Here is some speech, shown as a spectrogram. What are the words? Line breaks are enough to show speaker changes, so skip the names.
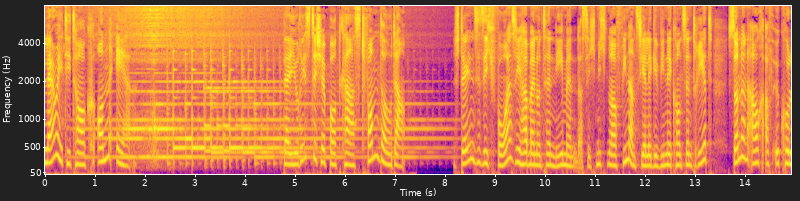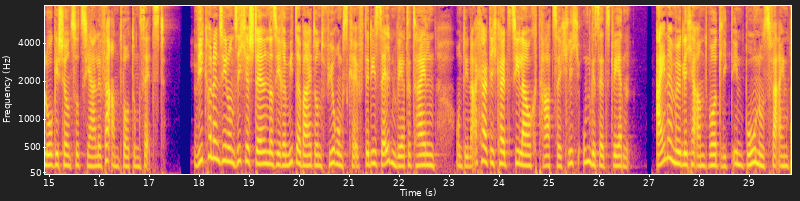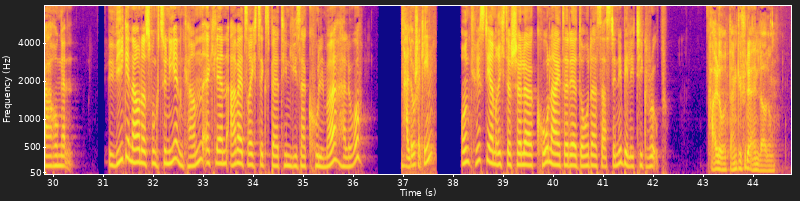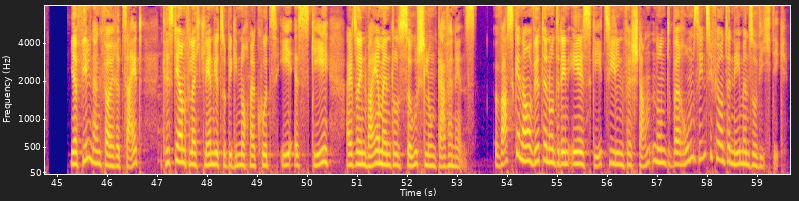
Clarity Talk on Air. Der juristische Podcast von Doda. Stellen Sie sich vor, Sie haben ein Unternehmen, das sich nicht nur auf finanzielle Gewinne konzentriert, sondern auch auf ökologische und soziale Verantwortung setzt. Wie können Sie nun sicherstellen, dass Ihre Mitarbeiter und Führungskräfte dieselben Werte teilen und die Nachhaltigkeitsziele auch tatsächlich umgesetzt werden? Eine mögliche Antwort liegt in Bonusvereinbarungen. Wie genau das funktionieren kann, erklären Arbeitsrechtsexpertin Lisa Kulmer. Hallo.
Hallo, Jacqueline.
Und Christian Richter-Schöller, Co-Leiter der Doda Sustainability Group.
Hallo, danke für die Einladung.
Ja, vielen Dank für eure Zeit. Christian, vielleicht klären wir zu Beginn noch mal kurz ESG, also Environmental, Social und Governance. Was genau wird denn unter den ESG-Zielen verstanden und warum sind sie für Unternehmen so wichtig?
